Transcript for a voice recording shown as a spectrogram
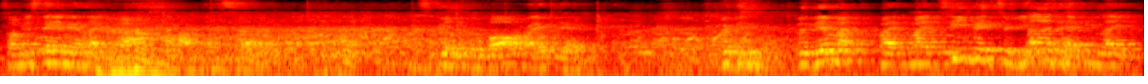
So I'm just standing there like, wow, that's, that's a good looking ball right there. But then, my, my, my teammates are yelling at me like,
